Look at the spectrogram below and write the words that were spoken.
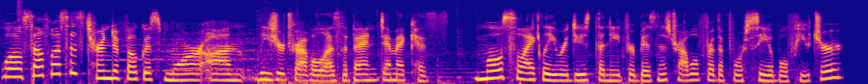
Well, Southwest has turned to focus more on leisure travel as the pandemic has most likely reduce the need for business travel for the foreseeable future.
